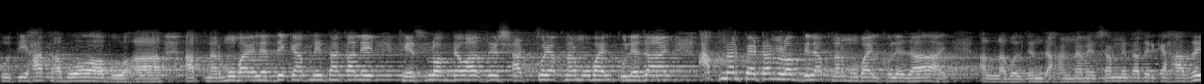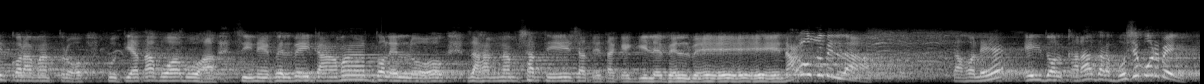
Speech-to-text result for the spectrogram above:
ফুতিহাত আবওয়াবুহা আপনার মোবাইলের দিকে আপনি তাকালে ফেস লক দেওয়া আছে শার্ট করে আপনার মোবাইল খুলে যায়। আপনার প্যাটার্ন লক দিলে আপনার মোবাইল খুলে যায়। আল্লাহ বলছেন, জাহান্নামের সামনে তাদেরকে হাজির করা মাত্র ফুতিয়াত আবওয়াবুহা চিনে ফেলবে, এটা আমার দলের লোক। জাহান্নাম সাথে সাথে তাকে গিলে ফেলবে। নাউজুবিল্লাহ। তাহলে এই দল কারা? যারা বসে পড়বে।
